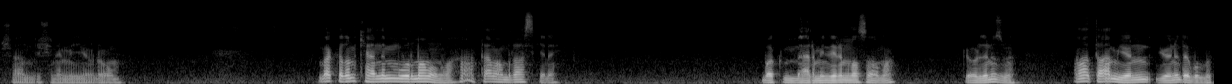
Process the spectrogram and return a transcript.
Şu an düşünemiyorum. Bakalım kendimi vurmam ama. Ha tamam rastgele. Bakın mermilerim nasıl ama. Gördünüz mü? Ama tamam yönü, yönü de bulduk.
